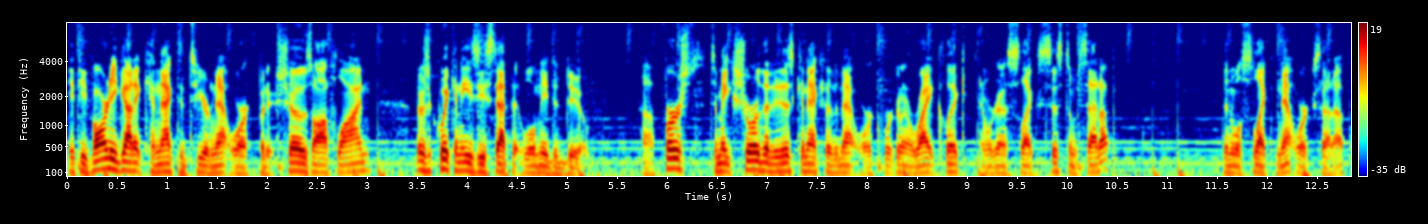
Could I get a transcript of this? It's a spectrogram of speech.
if you've already got it connected to your network but it shows offline, there's a quick and easy step that we'll need to do. Uh, first, to make sure that it is connected to the network, we're going to right click and we're going to select System Setup. Then we'll select Network Setup.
